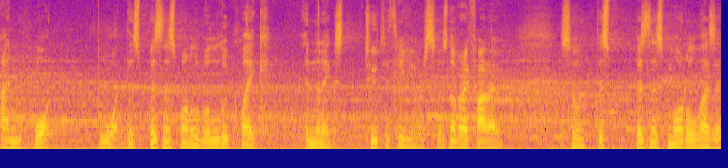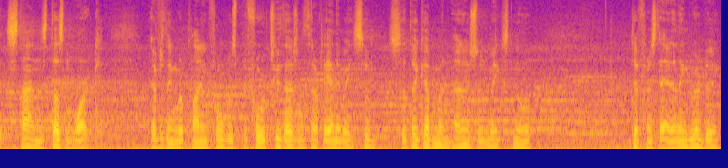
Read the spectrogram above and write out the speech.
and what what this business model will look like in the next two to three years. So it's not very far out. So this business model as it stands doesn't work everything we're planning for was before 2030 anyway, so, so the government announcement makes no difference to anything we're doing.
